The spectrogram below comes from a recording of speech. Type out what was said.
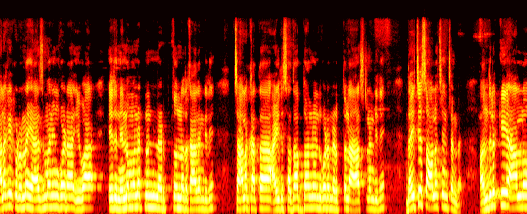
అలాగే ఇక్కడ ఉన్న యాజమాన్యం కూడా ఇవా ఏదో నిన్న మొన్నటి నుండి నడుపుతున్నది కాదండి ఇది. చాలా గత ఐదు శతాబ్దాల నుండి కూడా నడుపుతున్న హాస్టల్ అండి ఇది. దయచేసి ఆలోచించండి. అందులోకి వాళ్ళు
